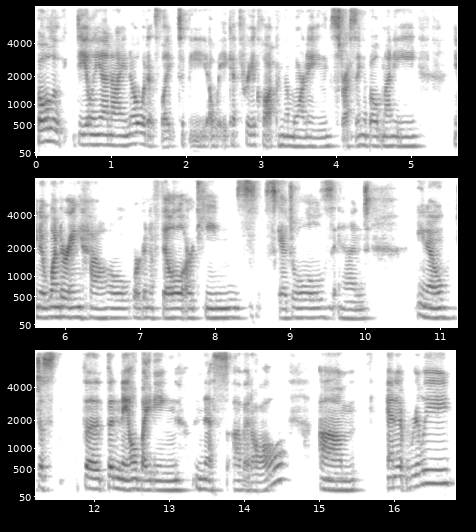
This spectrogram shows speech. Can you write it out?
both Delia and I know what it's like to be awake at three o'clock in the morning, stressing about money, you know, wondering how we're going to fill our team's schedules and, you know, just the the nail bitingness of it all. Um, and it really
